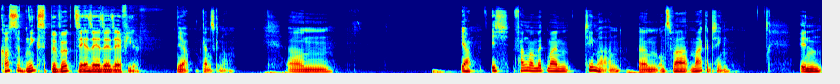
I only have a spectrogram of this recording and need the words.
Kostet nichts, bewirkt sehr, sehr, sehr, sehr viel. Ja, ganz genau. Ähm, ja, ich fange mal mit meinem Thema an, ähm, und zwar Marketing in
